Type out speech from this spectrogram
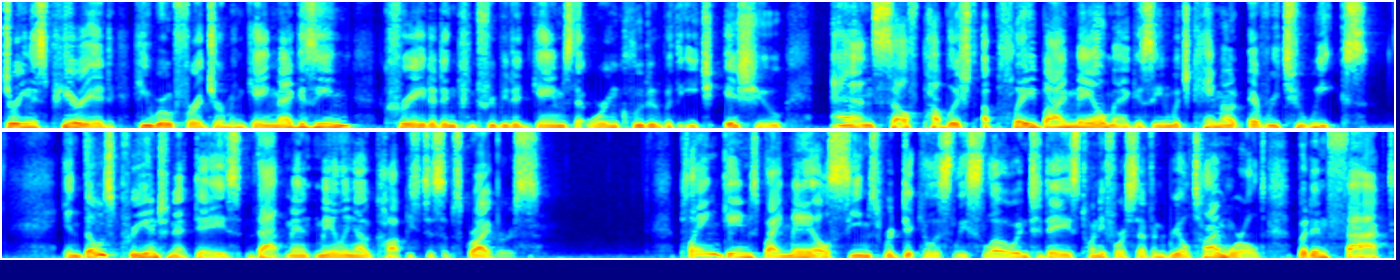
During this period, he wrote for a German game magazine, created and contributed games that were included with each issue, and self published a play by mail magazine which came out every two weeks. In those pre internet days, that meant mailing out copies to subscribers. Playing games by mail seems ridiculously slow in today's 24 7 real time world, but in fact,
